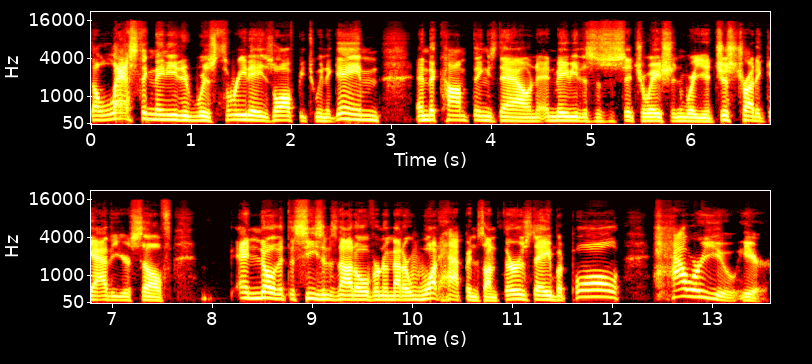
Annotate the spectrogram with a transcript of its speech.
the last thing they needed was three days off between a game and to calm things down. And maybe this is a situation where you just try to gather yourself and know that the season is not over no matter what happens on Thursday. But Paul, how are you here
